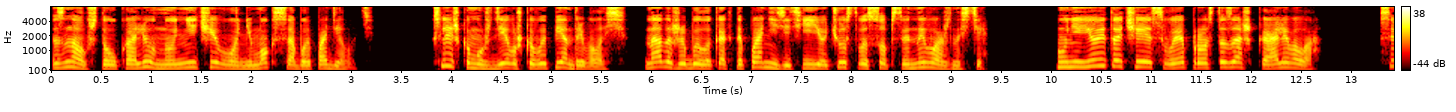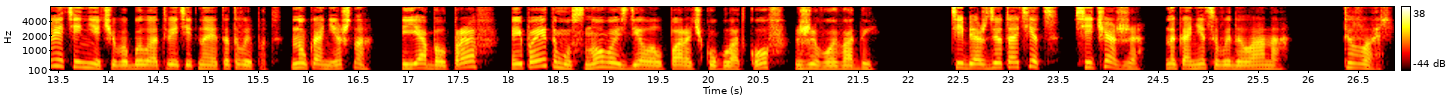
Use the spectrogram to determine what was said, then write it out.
Знал, что уколю, но ничего не мог с собой поделать. Слишком уж девушка выпендривалась. Надо же было как-то понизить ее чувство собственной важности. У нее это ЧСВ просто зашкаливало. Свете нечего было ответить на этот выпад. Ну, конечно, я был прав, и поэтому снова сделал парочку глотков живой воды. «Тебя ждет отец, сейчас же», — наконец выдала она. «Тварь,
